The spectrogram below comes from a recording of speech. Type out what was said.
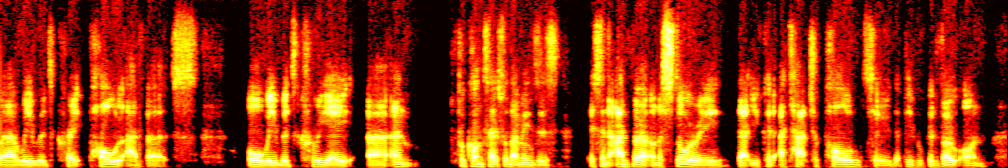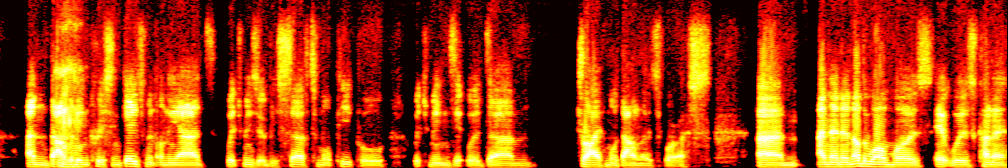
where we would create poll adverts, or we would create uh, and for context, what that means is it's an advert on a story that you could attach a poll to that people could vote on, and that mm-hmm. would increase engagement on the ad, which means it would be served to more people, which means it would um, drive more downloads for us. Um, and then another one was it was kind of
